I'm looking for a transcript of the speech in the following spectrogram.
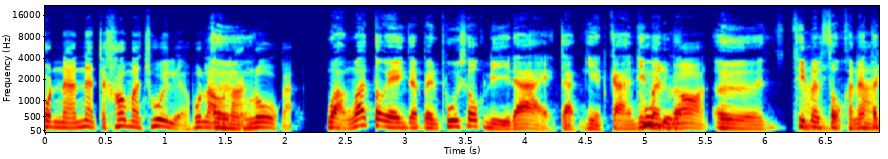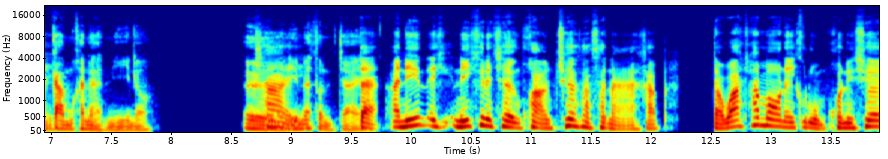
คนนั้นน่ะจะเข้ามาช่วยเหลือพวกเราเออ ล้างโลกอะ หวังว่าตัวเองจะเป็นผู้โชคดีได้จากเหตุการณ์ที่มันผู้อยู่แบบรอดเออ ที่มันใช่โศกนาฏกรรมขนาดนี้เนาะเออใช่ อันนี้น่าสนใจแต่อันนี้อันนี้คือในเชิงความเชื่อศาสนาครับ แต่ว่าถ้ามองในกลุ่มคนที่เชื่อ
